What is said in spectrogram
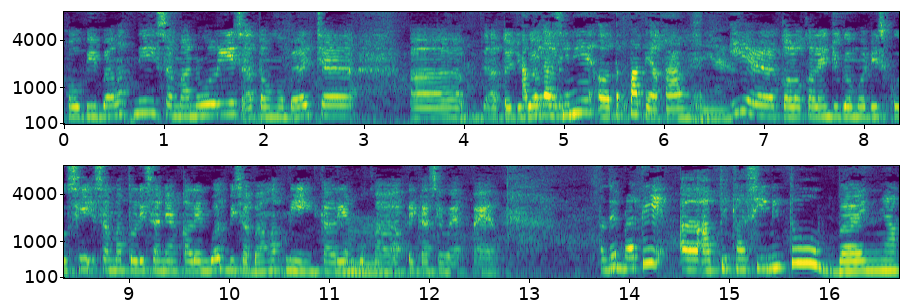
hobi banget nih sama nulis atau ngebaca uh, atau juga aplikasi kalian- ini eh, tepat ya kak maksudnya? Iya, kalau kalian juga mau diskusi sama tulisan yang kalian buat bisa banget nih kalian Hmm. buka aplikasi Wattpad. Tentunya berarti eh, aplikasi ini tuh banyak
